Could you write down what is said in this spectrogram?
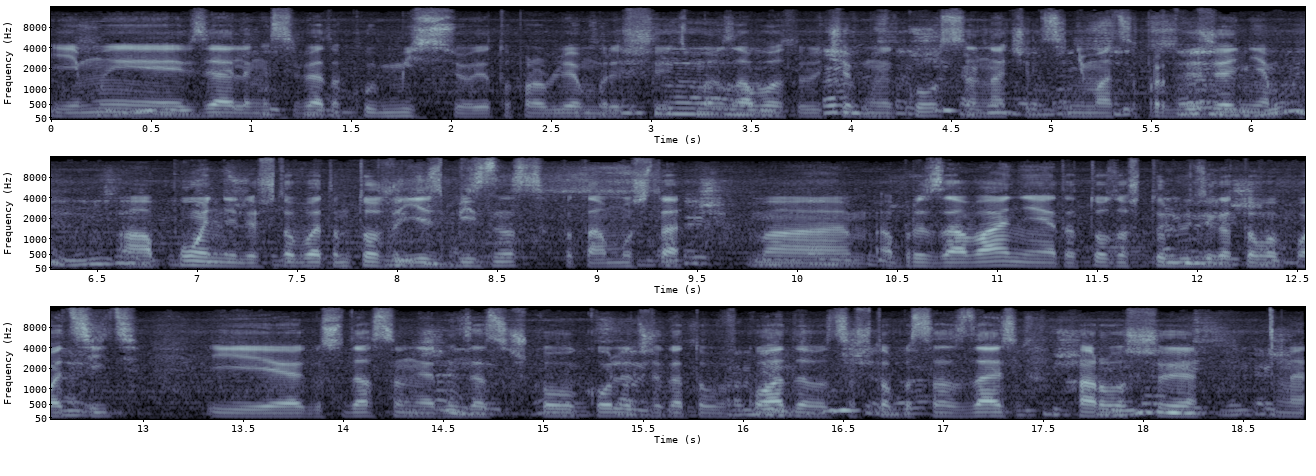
И мы взяли на себя такую миссию эту проблему решить. Мы разработали учебные курсы, начали заниматься продвижением, а, поняли, что в этом тоже есть бизнес, потому что а, образование – это то, за что люди готовы платить и государственные организации, школы, колледжи готовы вкладываться, чтобы создать хорошие э,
